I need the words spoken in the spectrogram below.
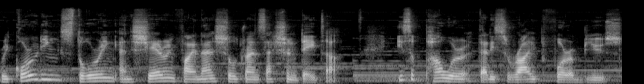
Recording, storing, and sharing financial transaction data is a power that is ripe for abuse.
